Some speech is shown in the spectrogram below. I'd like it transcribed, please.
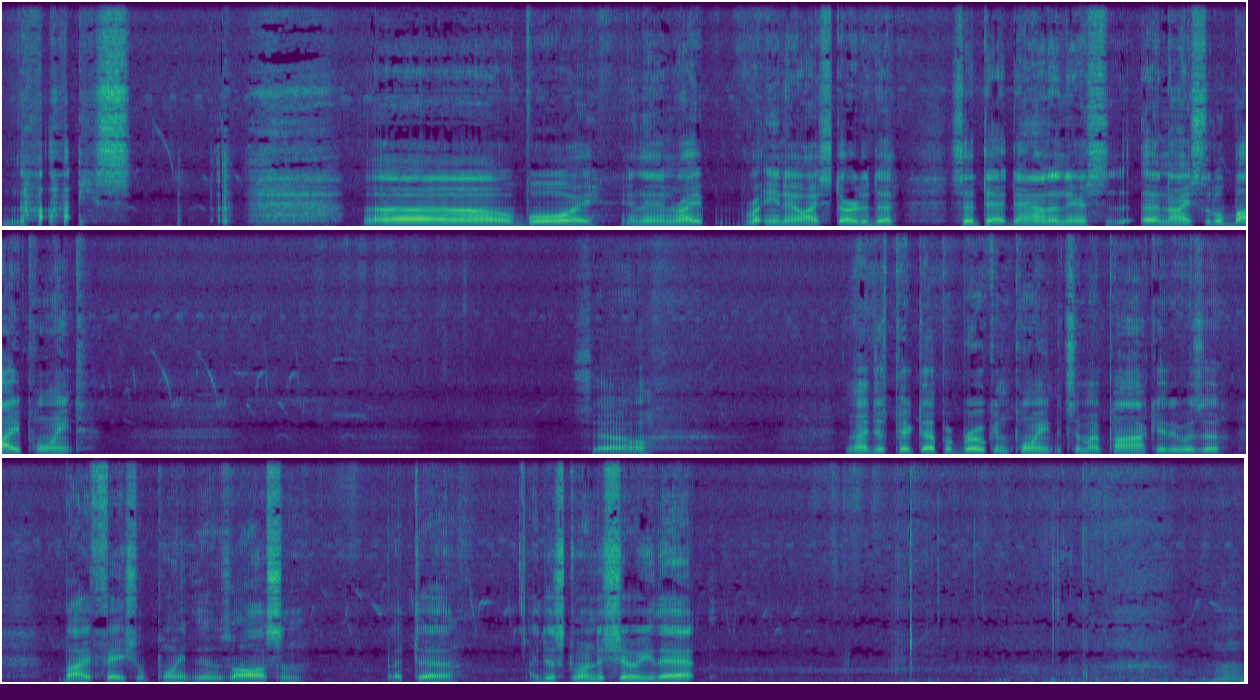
Nice. oh boy. And then right, right you know, I started to set that down and there's a nice little bi-point. So, and I just picked up a broken point. It's in my pocket. It was a bifacial point that was awesome. But uh, I just wanted to show you that. Hmm.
